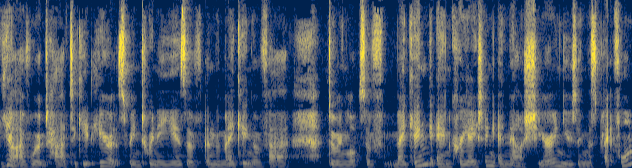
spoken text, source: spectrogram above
yeah, I've worked hard to get here. It's been 20 years of in the making of uh, doing lots of making and creating and now sharing using this platform.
